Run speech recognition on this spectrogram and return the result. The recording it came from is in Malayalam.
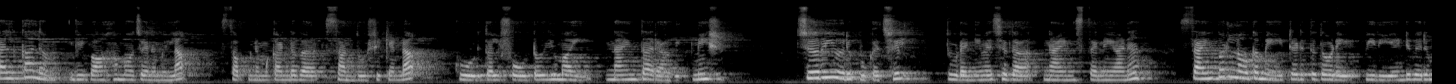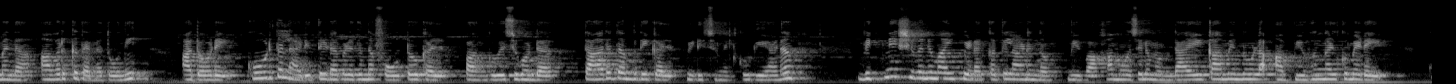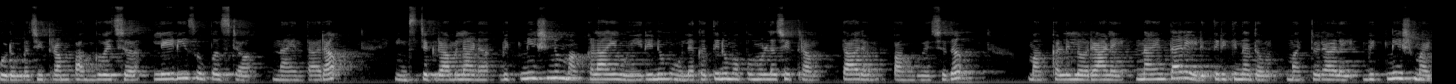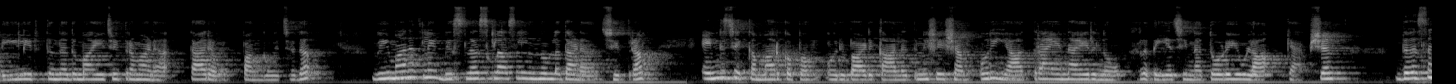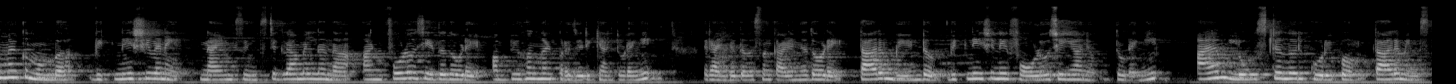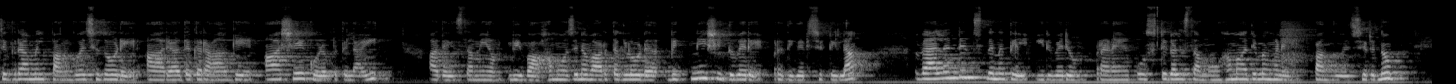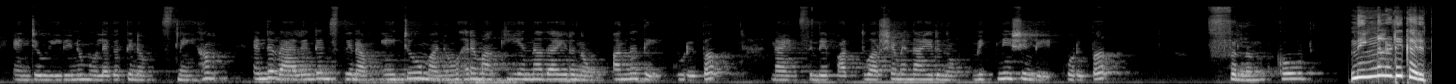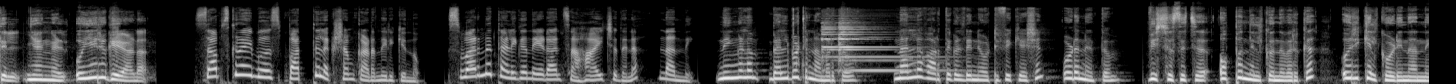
തൽക്കാലം വിവാഹമോചനമില്ല. സ്വപ്നം കണ്ടവർ സന്തോഷിക്കേണ്ട. കൂടുതൽ ഫോട്ടോയുമായി നയൻതാര വിഘ്നേഷ്. ചെറിയൊരു പുകച്ചിൽ തുടങ്ങിവെച്ചത് നയൻസ് തന്നെയാണ്. സൈബർ ലോകം ഏറ്റെടുത്തതോടെ പിരിയേണ്ടി വരുമെന്ന് അവർക്ക് തന്നെ തോന്നി. അതോടെ കൂടുതൽ അടുത്തിടപഴകുന്ന ഫോട്ടോകൾ പങ്കുവച്ചുകൊണ്ട് താരദമ്പതികൾ പിടിച്ചു നിൽക്കുകയാണ്. വിഘ്നേഷ് ശിവനുമായി പിണക്കത്തിലാണെന്നും വിവാഹമോചനം ഉണ്ടായേക്കാമെന്നുള്ള അഭ്യൂഹങ്ങൾക്കുമിടെ കുടുംബചിത്രം പങ്കുവച്ച് ലേഡി സൂപ്പർ സ്റ്റാർ നയൻതാര. ഇൻസ്റ്റഗ്രാമിലാണ് വിഘ്നേഷിനും മക്കളായ ഉയിരിനും ഉലകത്തിനുമൊപ്പമുള്ള ചിത്രം താരം പങ്കുവച്ചത്. മക്കളിൽ ഒരാളെ നയൻതാര എടുത്തിരിക്കുന്നതും മറ്റൊരാളെ വിഘ്നേഷ് മടിയിലിരുത്തുന്നതുമായ ചിത്രമാണ് താരം പങ്കുവച്ചത്. വിമാനത്തിലെ ബിസിനസ് ക്ലാസ്സിൽ നിന്നുള്ളതാണ് ചിത്രം. എന്റെ ചെക്കന്മാർക്കൊപ്പം ഒരുപാട് കാലത്തിന് ശേഷം ഒരു യാത്ര എന്നായിരുന്നു ഹൃദയ ചിഹ്നത്തോടെയുള്ള ക്യാപ്ഷൻ. ദിവസങ്ങൾക്ക് മുമ്പ് വിഘ്നേഷ് ശിവനെ നയൻസ് ഇൻസ്റ്റഗ്രാമിൽ നിന്ന് അൺഫോളോ ചെയ്തതോടെ അഭ്യൂഹങ്ങൾ പ്രചരിക്കാൻ തുടങ്ങി. രണ്ട് ദിവസം കഴിഞ്ഞതോടെ താരം വീണ്ടും വിഘ്നേഷിനെ ഫോളോ ചെയ്യാനും തുടങ്ങി. ഐ എം ലോസ്റ്റ് എന്നൊരു കുറിപ്പും താരം ഇൻസ്റ്റഗ്രാമിൽ പങ്കുവച്ചതോടെ ആരാധകർ ആകെ ആശയക്കുഴപ്പത്തിലായി. അതേസമയം വിവാഹമോചന വാർത്തകളോട് വിഘ്നേഷ് ഇതുവരെ പ്രതികരിച്ചിട്ടില്ല. വാലന്റൈൻസ് ദിനത്തിൽ ഇരുവരും പ്രണയ പോസ്റ്റുകൾ സമൂഹമാധ്യമങ്ങളിൽ പങ്കുവച്ചിരുന്നു. എന്റെ ഉയിരിനും ഉലകത്തിനും സ്നേഹം എന്റെ വാലന്റൈൻസ് ദിനം ഏറ്റവും മനോഹരമാക്കി എന്നതായിരുന്നു അന്നത്തെ കുറിപ്പ്. നയൻസിന്റെ പത്ത് വർഷമെന്നായിരുന്നു വിഘ്നേഷിന്റെ കുറിപ്പ്. Film code. നിങ്ങളുടെ കരുത്തിൽ ഞങ്ങൾ ഉയരുകയാണ്. സബ്സ്ക്രൈബേഴ്സ് പത്ത് ലക്ഷം കടന്നിരിക്കുന്നു. സ്വർണ തളിക നേടാൻ സഹായിച്ചതിന് നന്ദി. നിങ്ങളും ബെൽബട്ടൺ അമർത്തോ. നല്ല വാർത്തകളുടെ നോട്ടിഫിക്കേഷൻ ഉടനെത്തും. വിശ്വസിച്ച് ഒപ്പം നിൽക്കുന്നവർക്ക് ഒരിക്കൽ കൂടി നന്ദി.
